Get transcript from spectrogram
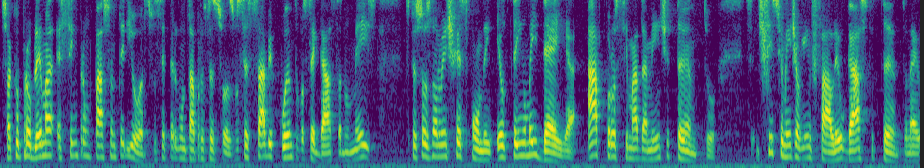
Só que o problema é sempre um passo anterior. Se você perguntar para as pessoas, você sabe quanto você gasta no mês? As pessoas normalmente respondem, eu tenho uma ideia, aproximadamente tanto dificilmente alguém fala, eu gasto tanto, né?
